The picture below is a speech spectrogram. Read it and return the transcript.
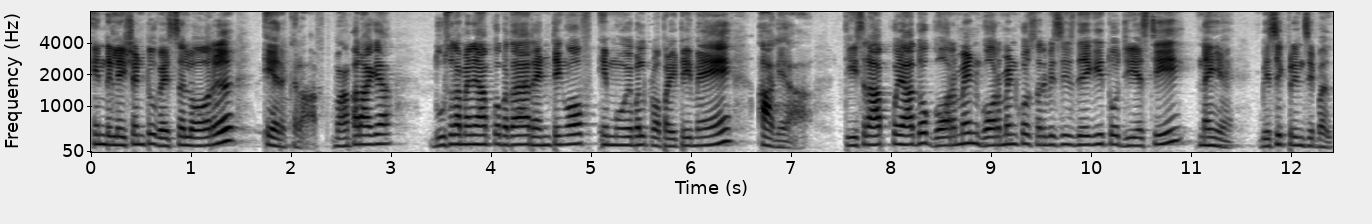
इन रिलेशन टू वेसल और एयरक्राफ्ट वहाँ पर आ गया। दूसरा मैंने आपको बताया रेंटिंग ऑफ़ इमूवेबल प्रॉपर्टी में आ गया। तीसरा आपको याद हो गवर्नमेंट गवर्नमेंट को सर्विसेज़ देगी तो जीएसटी नहीं है। बेसिक प्रिंसिपल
